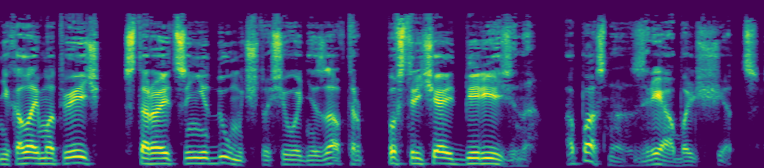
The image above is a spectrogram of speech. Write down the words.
Николай Матвеевич старается не думать, что сегодня-завтра повстречает Березина. Опасно зря обольщаться.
